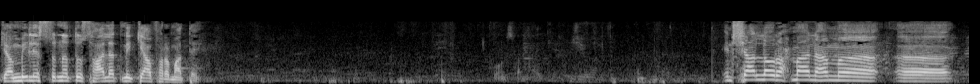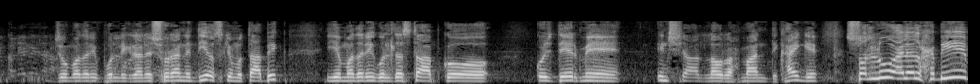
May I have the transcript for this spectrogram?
کہ امیل سنت اس حالت میں کیا فرماتے ہیں؟ انشاءاللہ الرحمن ہم جو مدنی پھول نگران شورا نے دیا اس کے مطابق یہ مدنی گلدستہ آپ کو کچھ دیر میں انشاءاللہ الرحمن دکھائیں گے۔ صلو علی الحبیب۔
